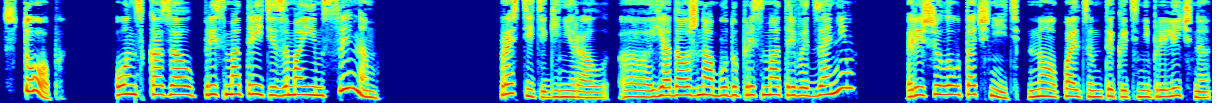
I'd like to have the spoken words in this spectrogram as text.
Стоп! Он сказал, присмотрите за моим сыном? Простите, генерал, э, я должна буду присматривать за ним? Решила уточнить, но пальцем тыкать неприлично,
